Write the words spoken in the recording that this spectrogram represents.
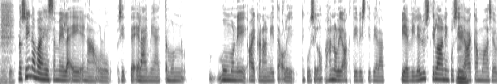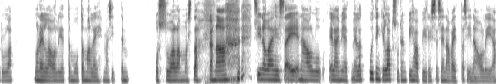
Niin kuin? No siinä vaiheessa meillä ei enää ollut sitten eläimiä, että mun mummoni aikana niitä oli niin kuin silloin, kun hän oli aktiivisesti vielä pienviljelystilaa, niin kuin siihen mm. aikaan maaseudulla monella oli, että muutama lehmä sitten possua, lammasta, kanaa. siinä vaiheessa ei enää ollut eläimiä. Että meillä kuitenkin lapsuuden pihapiirissä se navetta siinä oli ja,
